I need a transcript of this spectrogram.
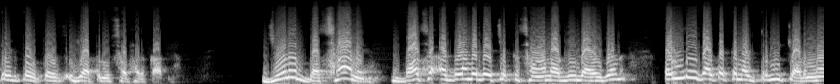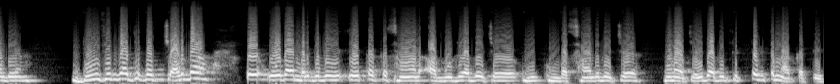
ਟਿਕਟ ਤੋਂ ਉੱਤੇ ਯਾਤਰੂ ਸਫ਼ਰ ਕਰਨ। ਜਿਹੜੇ ਬੱਸਾਂ ਨੇ, ਬੱਸ ਅੱਡਿਆਂ ਦੇ ਵਿੱਚ ਕਿਸਾਨ ਆਗੂ ਲਾਏ ਜਾਣ, ਪਹਿਲੀ ਗੱਲ ਤਾਂ ਕਨੈਕਟਰ ਨੂੰ ਚੜ੍ਹਨ ਦੇਣ। ਦੂਸਰੀ ਗੱਲ ਜੇ ਚੜਦਾ ਤੇ ਉਹਦਾ ਮਤਲਬ ਵੀ ਇੱਕ ਕਿਸਾਨ ਆਗੂ ਦੇ ਵਿੱਚ, ਬੱਸਾਂ ਦੇ ਵਿੱਚ ਹੋਣਾ ਚਾਹੀਦਾ ਵੀ ਕਿ ਟਿਕਟ ਨਾ ਕੱਟੇ।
